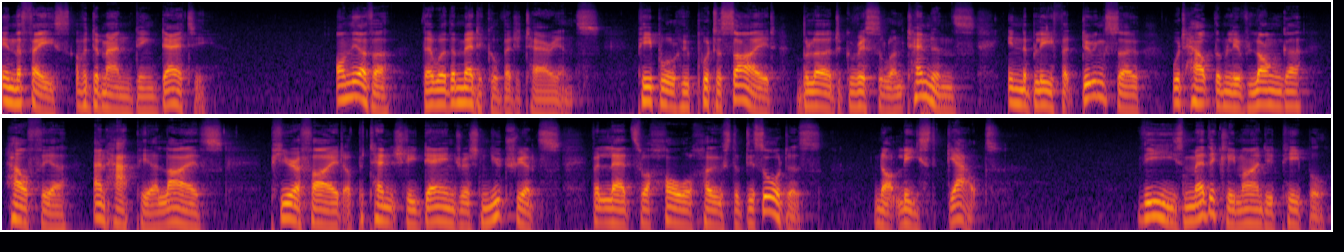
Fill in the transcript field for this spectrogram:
in the face of a demanding deity. On the other, there were the medical vegetarians, people who put aside blood, gristle, and tendons in the belief that doing so would help them live longer, healthier, and happier lives, purified of potentially dangerous nutrients that led to a whole host of disorders not least gout. These medically minded people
